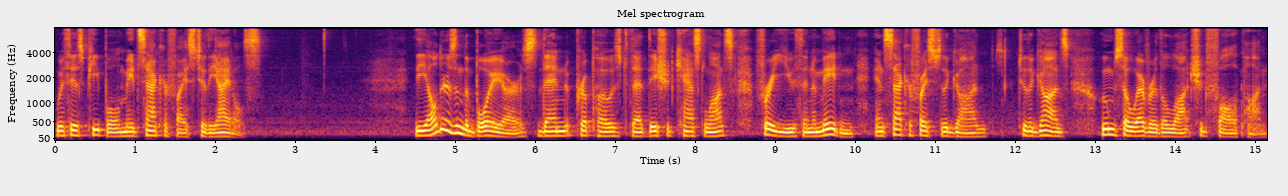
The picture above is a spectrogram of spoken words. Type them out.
with his people made sacrifice to the idols. The elders and the boyars then proposed that they should cast lots for a youth and a maiden, and sacrifice to the gods to the gods whomsoever the lot should fall upon.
